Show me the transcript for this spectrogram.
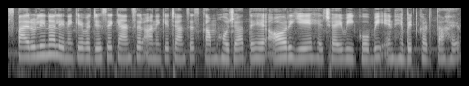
स्पायरुलिना लेने के वजह से कैंसर आने के चांसेस कम हो जाते हैं और ये एच को भी इनहिबिट करता है।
